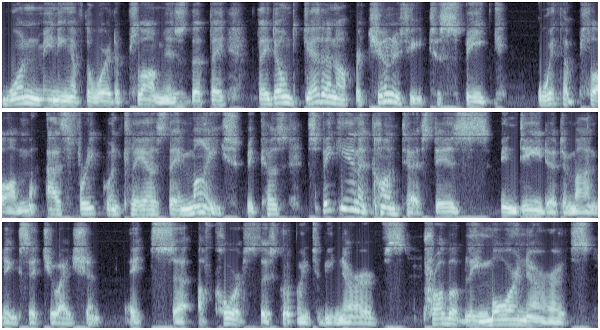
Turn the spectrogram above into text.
One meaning of the word aplomb is that they, they don't get an opportunity to speak with aplomb as frequently as they might, because speaking in a contest is indeed a demanding situation. It's, uh, of course, there's going to be nerves, probably more nerves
